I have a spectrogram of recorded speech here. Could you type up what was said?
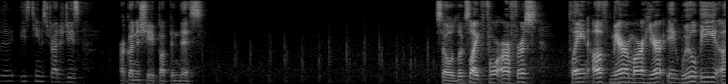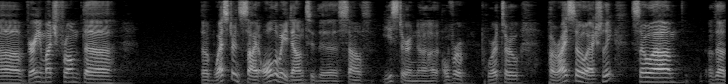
the, these team strategies are going to shape up in this. So it looks like for our first plane of Miramar here, it will be uh, very much from the the western side all the way down to the southeastern uh, over Puerto Paraiso actually. So um, the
